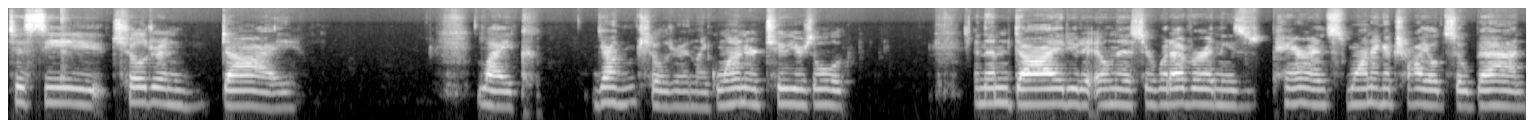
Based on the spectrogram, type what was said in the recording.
to see children die like young children, like one or two years old, and them die due to illness or whatever, and these parents wanting a child so bad,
